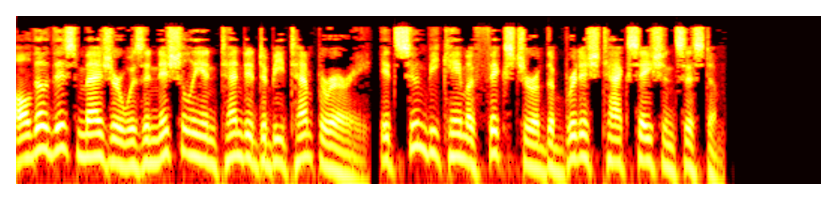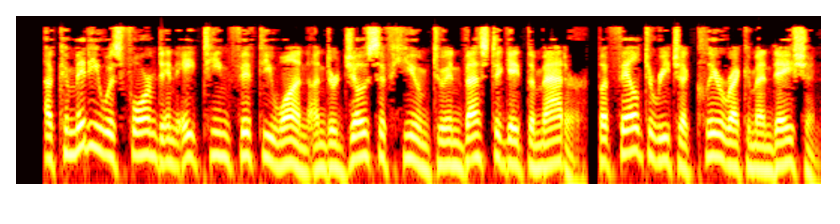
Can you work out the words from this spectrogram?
Although this measure was initially intended to be temporary, it soon became a fixture of the British taxation system. A committee was formed in 1851 under Joseph Hume to investigate the matter, but failed to reach a clear recommendation.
